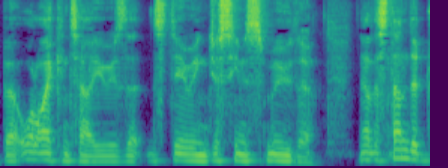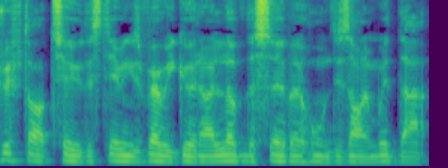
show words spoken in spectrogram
but all I can tell you is that the steering just seems smoother. Now the standard Drift Art 2, the steering is very good. I love the servo horn design with that.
